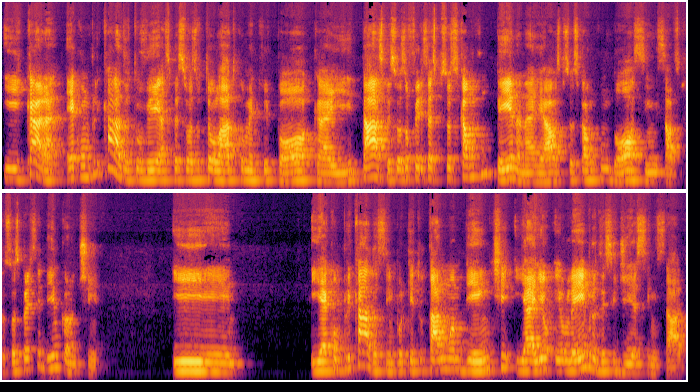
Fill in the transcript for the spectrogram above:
E, cara, é complicado tu ver as pessoas do teu lado comendo pipoca e tá, as pessoas ofereciam, as pessoas ficavam com pena, na real, as pessoas ficavam com dó, assim, sabe? As pessoas percebiam que eu não tinha. E e é complicado, assim, porque tu tá num ambiente. E aí eu, eu lembro desse dia, assim, sabe?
